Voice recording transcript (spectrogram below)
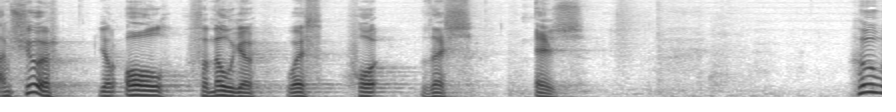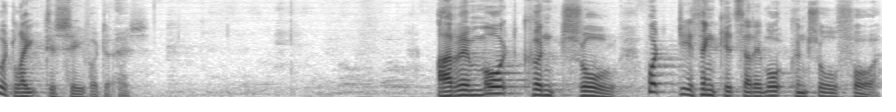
I'm sure you're all familiar with what this is. Who would like to see what it is? A remote control. What do you think it's a remote control for?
